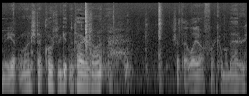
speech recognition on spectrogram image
But yep, one step closer to getting the tires on it. Shut that light off before I kill my battery.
